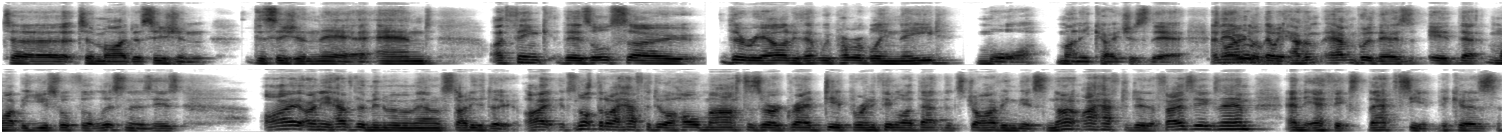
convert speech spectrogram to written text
to to my decision decision there. And I think there's also the reality that we probably need more money coaches there. And totally. the element that we haven't haven't put there is it, that might be useful for the listeners is I only have the minimum amount of study to do. I, it's not that I have to do a whole master's or a grad dip or anything like that that's driving this. No, I have to do the FASEA exam and the ethics. That's it. Because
